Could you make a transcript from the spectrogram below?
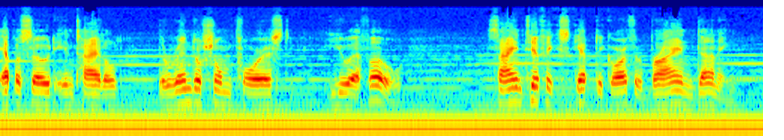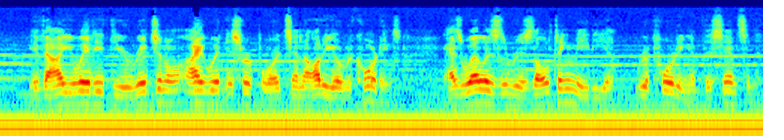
episode entitled The Rendlesham Forest UFO, scientific skeptic Arthur Brian Dunning evaluated the original eyewitness reports and audio recordings, as well as the resulting media reporting of this incident.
